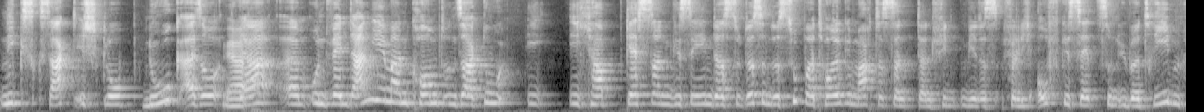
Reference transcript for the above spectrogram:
Nix gesagt, ich glaube genug. Also ja, ja ähm, und wenn dann jemand kommt und sagt, du, ich, ich habe gestern gesehen, dass du das und das super toll gemacht hast, dann, dann finden wir das völlig aufgesetzt und übertrieben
